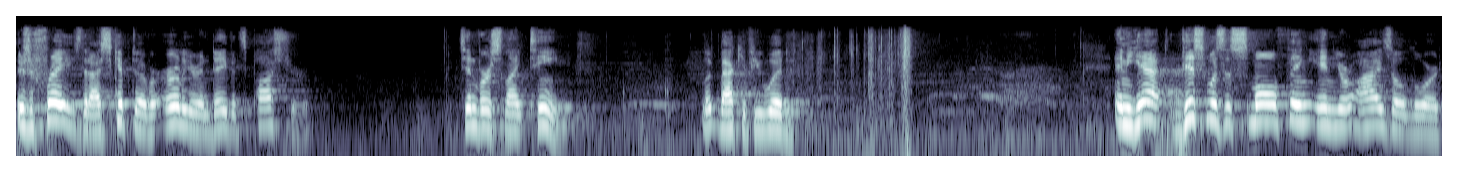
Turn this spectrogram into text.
There's a phrase that I skipped over earlier in David's posture. It's in verse 19. Look back if you would. And yet, this was a small thing in your eyes, O Lord.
